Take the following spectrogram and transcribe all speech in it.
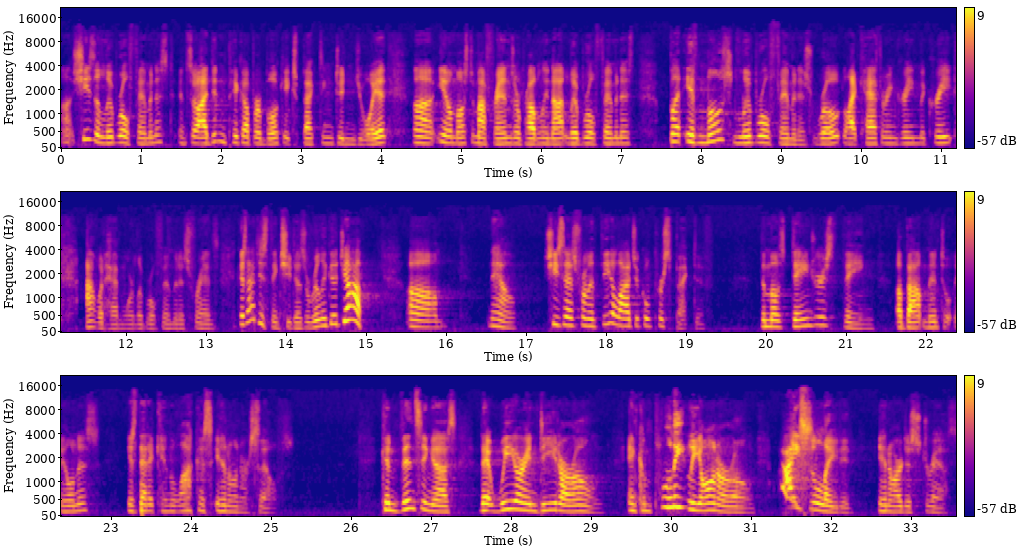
Uh, she's a liberal feminist, and so I didn't pick up her book expecting to enjoy it. Uh, you know, most of my friends are probably not liberal feminists. But if most liberal feminists wrote like Kathryn Greene-McCreight, I would have more liberal feminist friends because I just think she does a really good job. Um, now, she says, from a theological perspective, the most dangerous thing about mental illness is that it can lock us in on ourselves, convincing us that we are indeed our own and completely on our own, isolated in our distress.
